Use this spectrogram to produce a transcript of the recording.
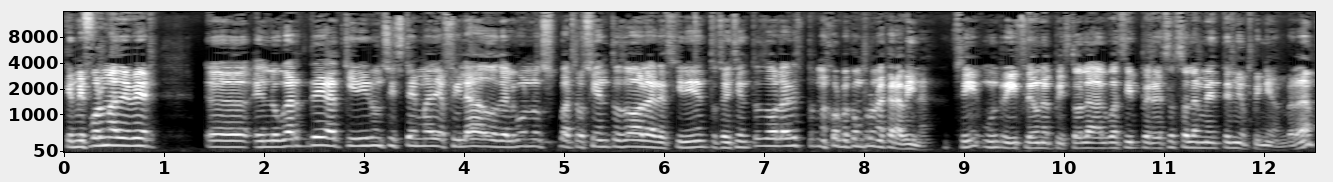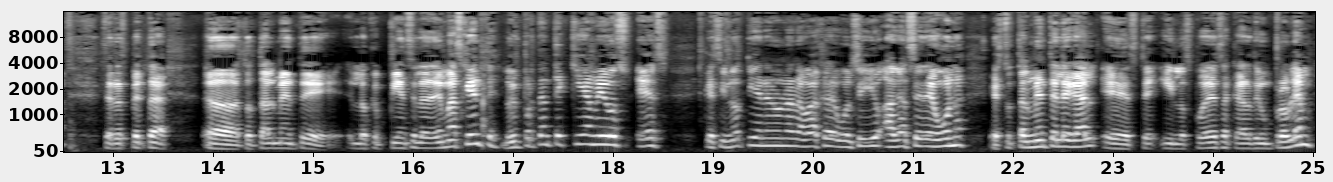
que en mi forma de ver eh, en lugar de adquirir un sistema de afilado de algunos 400 dólares, 500, 600 dólares, pues mejor me compro una carabina, ¿sí? Un rifle, una pistola, algo así, pero eso es solamente mi opinión, ¿verdad? Se respeta uh, totalmente lo que piense la demás gente. Lo importante aquí, amigos, es que si no tienen una navaja de bolsillo, háganse de una, es totalmente legal, este, y los puede sacar de un problema.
